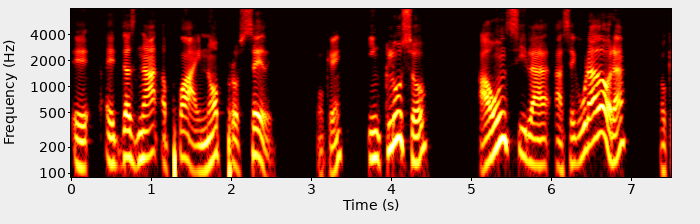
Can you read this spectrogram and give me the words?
eh, it does not apply, no procede, ¿ok? Incluso, aun si la aseguradora, ¿ok?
